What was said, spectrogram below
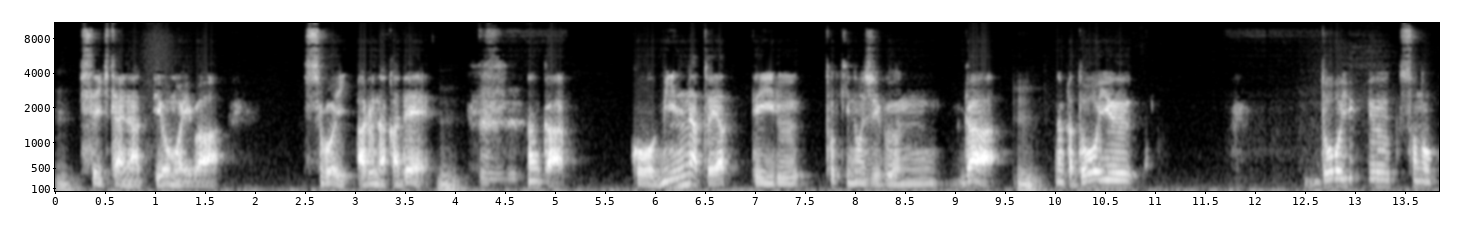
うん。していきたいなっていう思いはすごいある中でうん。なんかこうみんなとやっている時の自分がうん。なんかどういうどういうその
